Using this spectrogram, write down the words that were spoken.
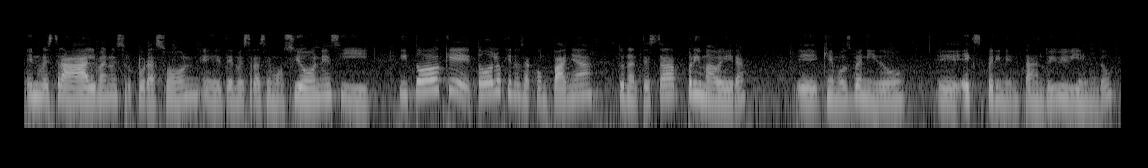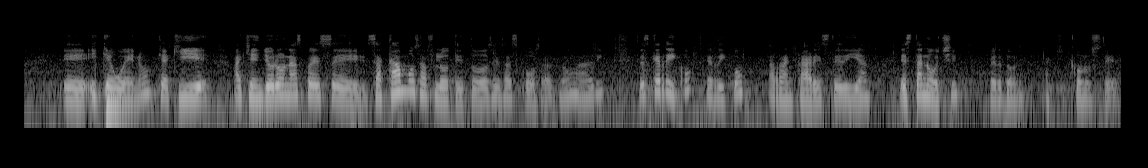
en nuestra alma, en nuestro corazón, eh, de nuestras emociones y, y todo que todo lo que nos acompaña durante esta primavera eh, que hemos venido eh, experimentando y viviendo. Eh, y qué bueno que aquí, aquí en Lloronas pues eh, sacamos a flote todas esas cosas, ¿no, Adri? Entonces qué rico, qué rico arrancar este día, esta noche, perdón, aquí con ustedes.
